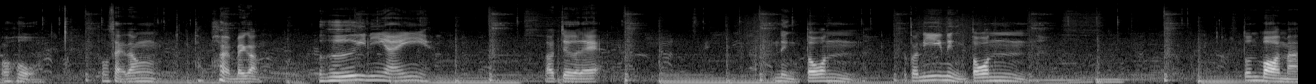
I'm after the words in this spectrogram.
โอ้โหสงสัยต้องต้องปล่อยไปก่อน เฮ้ย นี่ไง เราเจอแล้วหนึ่งต้น แล้วก็นี่หนึ่งต้น ต้นบอลมา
